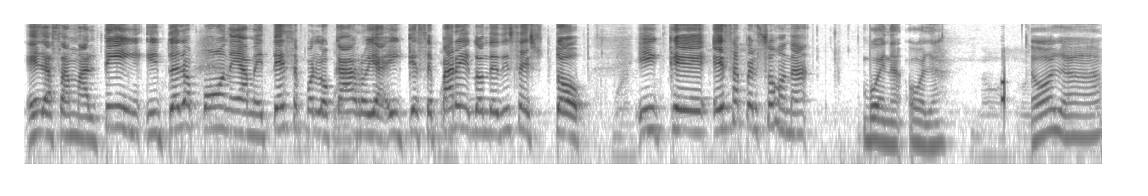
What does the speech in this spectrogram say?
en la San Martín, y usted lo pone a meterse por los carros y, a- y que se pare donde dice stop y que esa persona, buena, hola, hola,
